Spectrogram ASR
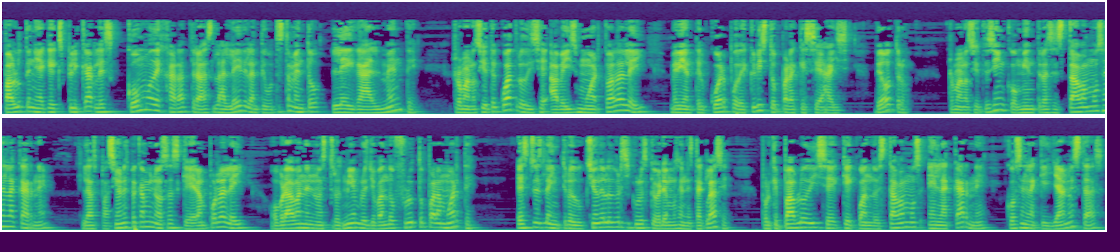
Pablo tenía que explicarles cómo dejar atrás la ley del Antiguo Testamento legalmente. Romanos 7:4 dice, habéis muerto a la ley mediante el cuerpo de Cristo para que seáis de otro. Romanos 7:5, mientras estábamos en la carne, las pasiones pecaminosas que eran por la ley obraban en nuestros miembros llevando fruto para muerte. Esto es la introducción de los versículos que veremos en esta clase, porque Pablo dice que cuando estábamos en la carne, cosa en la que ya no estás,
